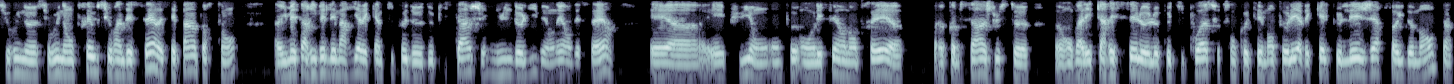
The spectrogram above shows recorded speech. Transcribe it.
sur une entrée ou sur un dessert et c'est pas important. Euh, il m'est arrivé de les marier avec un petit peu de, pistache et une huile d'olive et on est en dessert. Et, euh, puis on, les fait en entrée comme ça, juste on va aller caresser le, petit pois sur son côté mentholé avec quelques légères feuilles de menthe,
